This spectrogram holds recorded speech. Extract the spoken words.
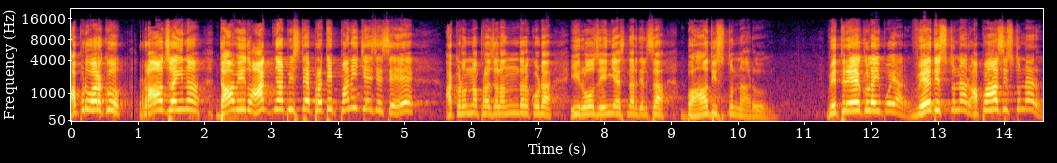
అప్పుడు వరకు రాజు అయిన దావీదు ఆజ్ఞాపిస్తే ప్రతి పని చేసేసే అక్కడున్న ప్రజలందరూ కూడా ఈ రోజు ఏం చేస్తున్నారు తెలుసా? బాధిస్తున్నారు. వ్యతిరేకులైపోయారు వేధిస్తున్నారు అపహాసిస్తున్నారు.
